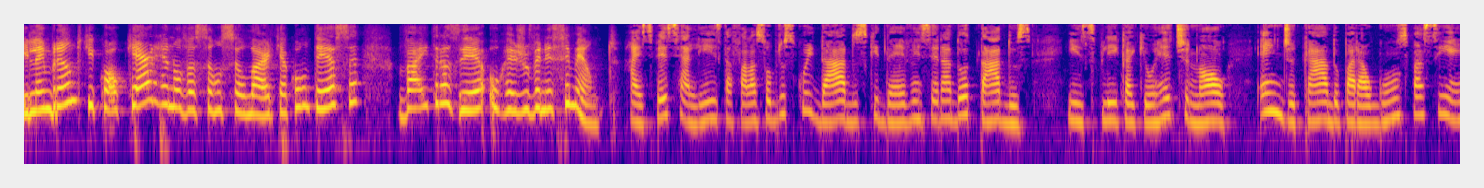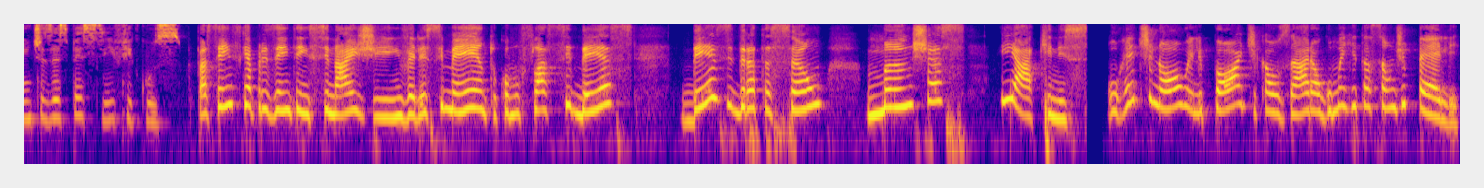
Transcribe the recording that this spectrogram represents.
E lembrando que qualquer renovação celular que aconteça vai trazer o rejuvenescimento. A especialista fala sobre os cuidados que devem ser adotados e explica que o retinol é indicado para alguns pacientes específicos. Pacientes que apresentem sinais de envelhecimento, como flacidez, desidratação, manchas e acnes. O retinol ele pode causar alguma irritação de pele,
